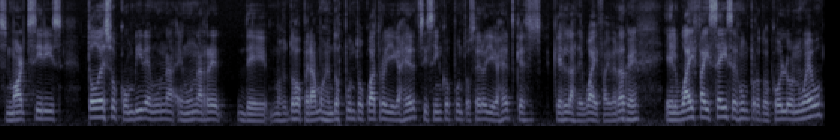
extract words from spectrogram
Smart Cities, todo eso convive en una, en una red de, nosotros operamos en 2.4 GHz y 5.0 GHz, que es, que es las de Wi-Fi, ¿verdad? El Wi-Fi 6 es un protocolo nuevo,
